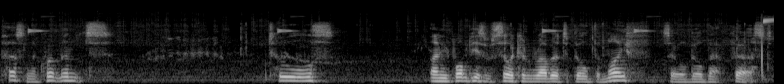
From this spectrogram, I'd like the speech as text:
personal equipment, tools. I need one piece of silicon rubber to build the knife, so we'll build that first.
